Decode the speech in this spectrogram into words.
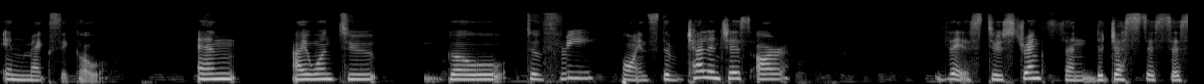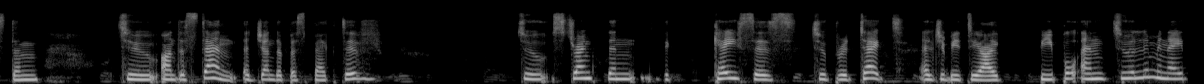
in Mexico. And I want to go to three points. The challenges are this to strengthen the justice system, to understand a gender perspective, to strengthen the cases to protect LGBTI people and to eliminate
